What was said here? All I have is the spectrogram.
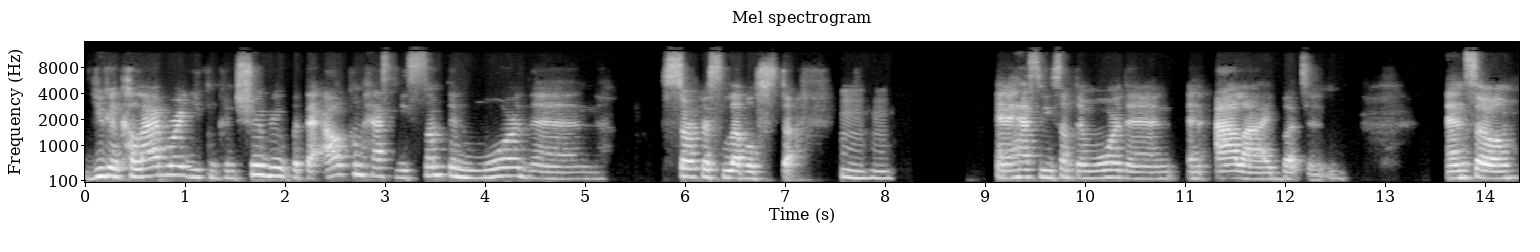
You can collaborate, you can contribute, but the outcome has to be something more than surface level stuff. Mm-hmm. And it has to be something more than an ally button and so,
